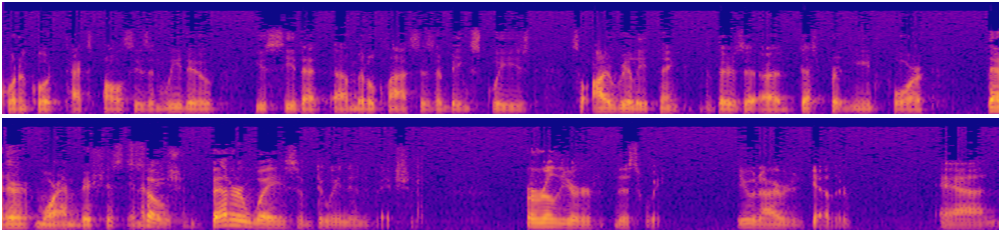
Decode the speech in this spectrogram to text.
quote unquote tax policies than we do. You see that uh, middle classes are being squeezed. So I really think that there's a, a desperate need for better, more ambitious innovation. So, better ways of doing innovation. Earlier this week, you and I were together, and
